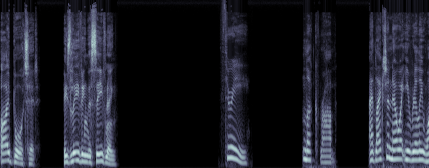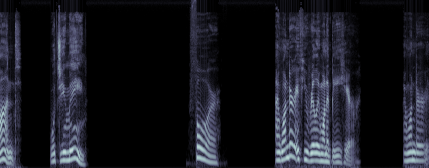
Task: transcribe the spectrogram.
I bought it. He's leaving this evening. 3. Look, Rob, I'd like to know what you really want. What do you mean? 4. I wonder if you really want to be here. I wonder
